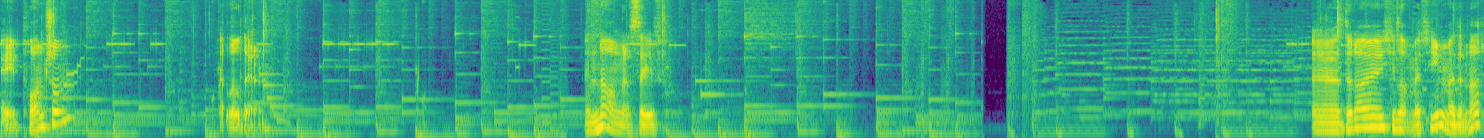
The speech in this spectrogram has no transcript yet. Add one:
Hey, Ponchon? Hello there. And now I'm gonna save. Uh, did I heal up my team? I did not.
